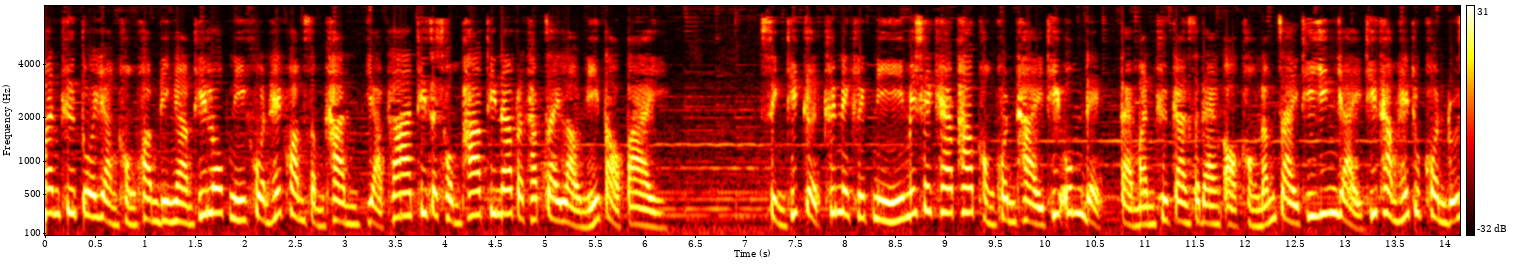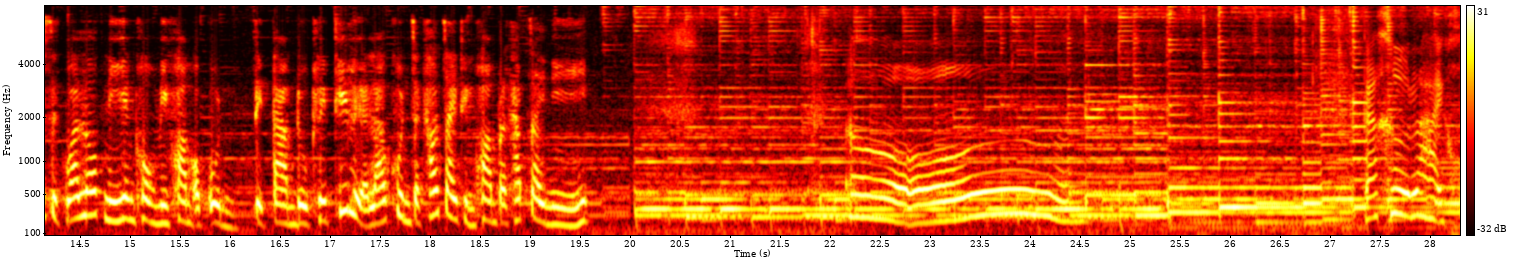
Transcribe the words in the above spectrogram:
มันคือตัวอย่างของความดีงามที่โลกนี้ควรให้ความสำคัญ อย่าพลาดที่จะชมภาพที่น่าประทับใจเหล่านี้ต่อไป สิ่งที่เกิดขึ้นในคลิปนี้ไม่ใช่แค่ภาพของคนไทยที่อุ้มเด็ก แต่มันคือการแสดงออกของน้ำใจที่ยิ่งใหญ่ที่ทำให้ทุกคนรู้สึกว่าโลกนี้ยังคงมีความอบอุ่น ติดตามดูคลิปที่เหลือแล้วคุณจะเข้าใจถึงความประทับใจนี้ โอ้ หลายค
